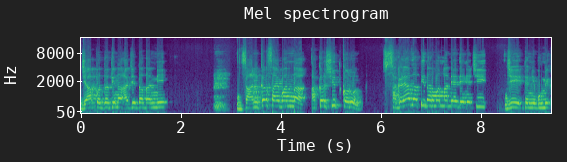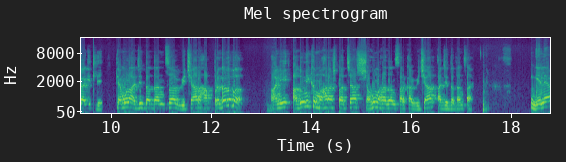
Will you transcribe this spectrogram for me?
ज्या पद्धतीनं अजितदादांनी जानकर साहेबांना आकर्षित करून सगळ्या जाती धर्मांना न्याय देण्याची जी त्यांनी भूमिका घेतली त्यामुळे अजितदादांचा विचार हा प्रगल्भ आणि आधुनिक महाराष्ट्राच्या शाहू महाराजांसारखा विचार अजितदादांचा आहे. गेल्या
